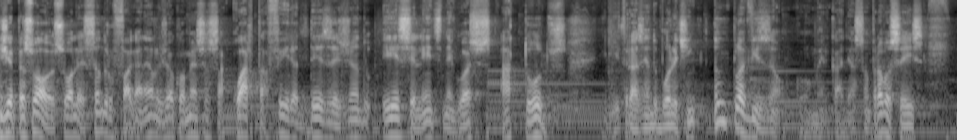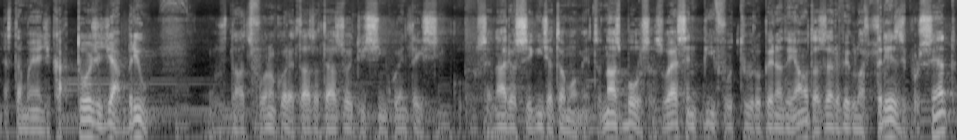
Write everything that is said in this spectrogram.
dia pessoal, eu sou Alessandro Faganello já começo essa quarta-feira desejando excelentes negócios a todos e trazendo o boletim Ampla Visão com o mercado de ação para vocês nesta manhã de 14 de abril. Os dados foram coletados até as 8h55. O cenário é o seguinte até o momento. Nas bolsas, o S&P futuro operando em alta 0,13%,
